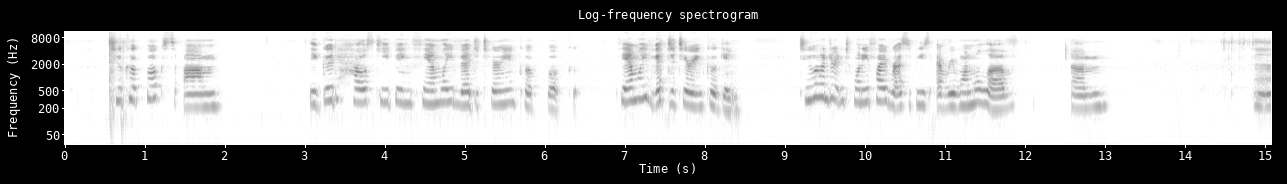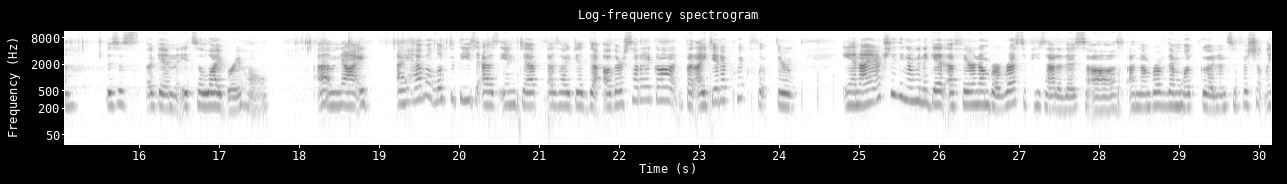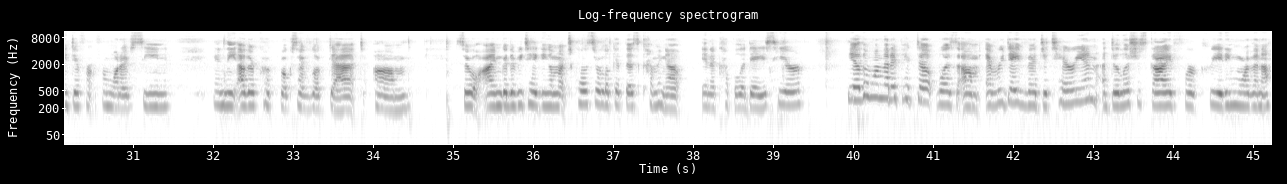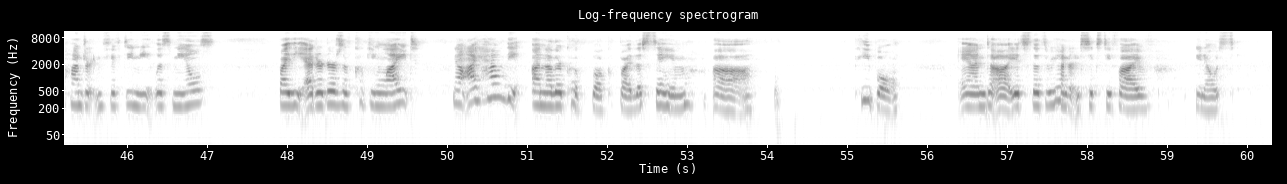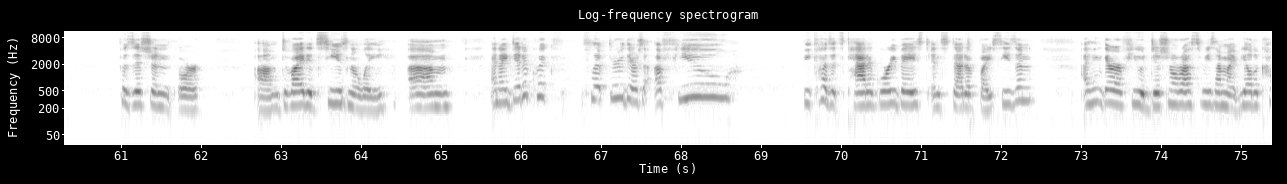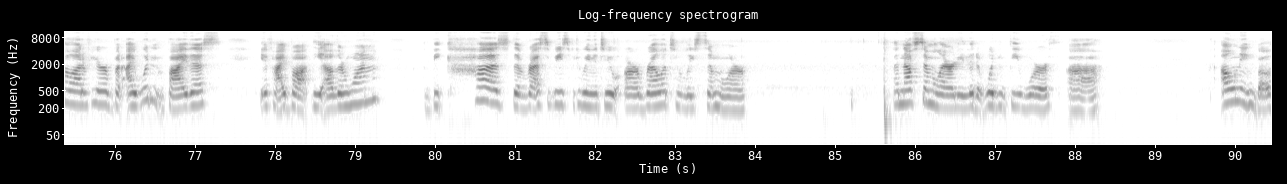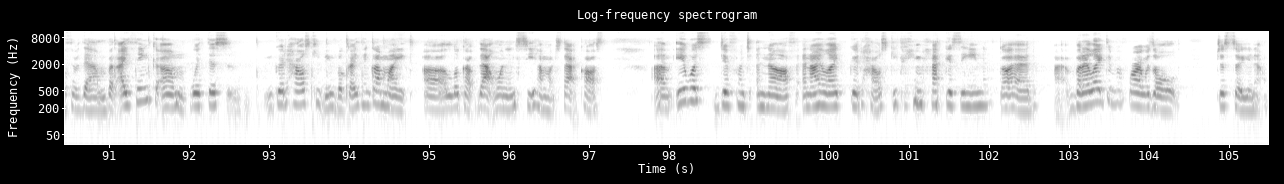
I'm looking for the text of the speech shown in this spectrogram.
two cookbooks. Um, the Good Housekeeping Family Vegetarian Cookbook, Family Vegetarian Cooking. 225 recipes everyone will love. Um, uh, this is, again, it's a library haul. Um, now, I I haven't looked at these as in-depth as I did the other set I got, but I did a quick flip through, and I actually think I'm going to get a fair number of recipes out of this. Uh, a number of them look good and sufficiently different from what I've seen in the other cookbooks I've looked at. Um, so I'm going to be taking a much closer look at this coming up in a couple of days here. The other one that I picked up was um, Everyday Vegetarian, a delicious guide for creating more than 150 meatless meals by the editors of Cooking Light. Now, I have the another cookbook by the same uh, people, and uh, it's the 365, you know, it's positioned or um, divided seasonally. Um, and I did a quick flip through. There's a few, because it's category based instead of by season, I think there are a few additional recipes I might be able to call out of here, but I wouldn't buy this if I bought the other one because the recipes between the two are relatively similar enough similarity that it wouldn't be worth uh, owning both of them. But I think um, with this good housekeeping book I think I might uh, look up that one and see how much that costs. Um, it was different enough and I like good housekeeping magazine. Go ahead. Uh, but I liked it before I was old just so you know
